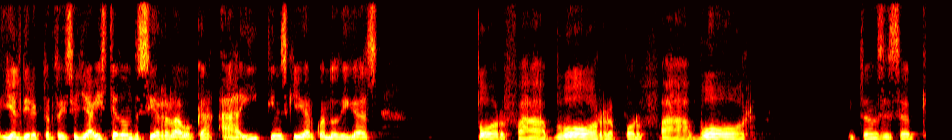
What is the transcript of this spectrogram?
y el director te dice, ¿ya viste dónde cierra la boca? Ahí tienes que llegar cuando digas, por favor, por favor. Entonces, ok,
